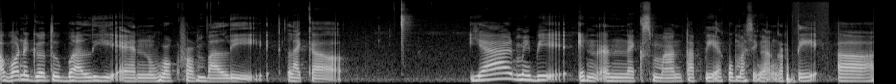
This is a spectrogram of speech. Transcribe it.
I want to go to Bali and work from Bali like a ya maybe in a next month tapi aku masih nggak ngerti uh,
